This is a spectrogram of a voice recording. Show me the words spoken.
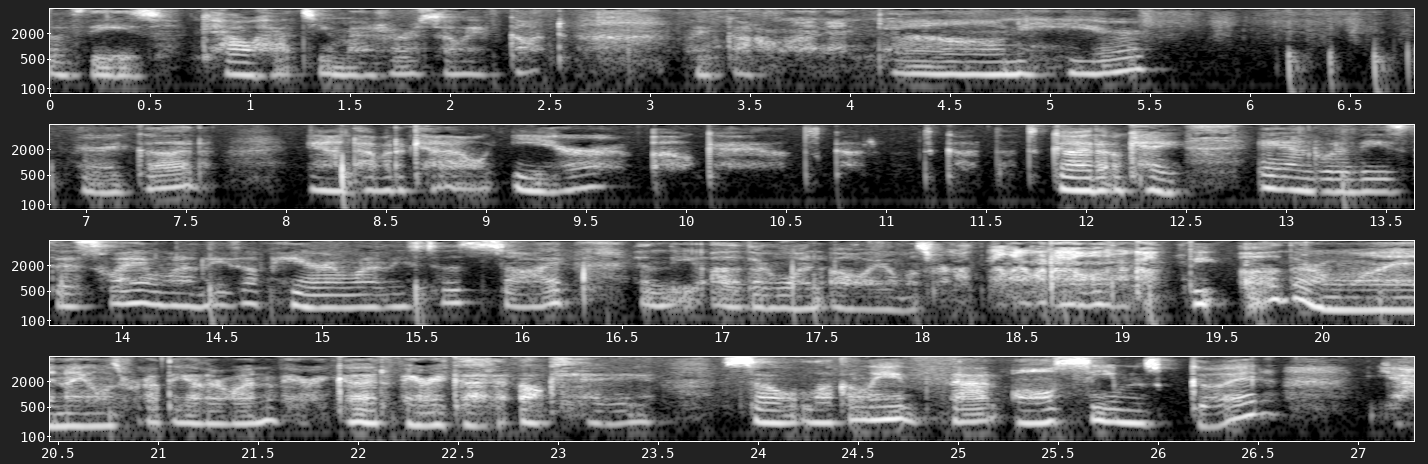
of these cow hats you measure. So we've got, we've got a one down here. Very good. And how about a cow ear? Okay, that's good. That's good. That's good. Okay. And one of these this way, and one of these up here, and one of these to the side, and the other one. Oh, I almost forgot the other one. I almost forgot the other one. I almost forgot the other one. Very good. Very good. So luckily that all seems good. Yeah,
